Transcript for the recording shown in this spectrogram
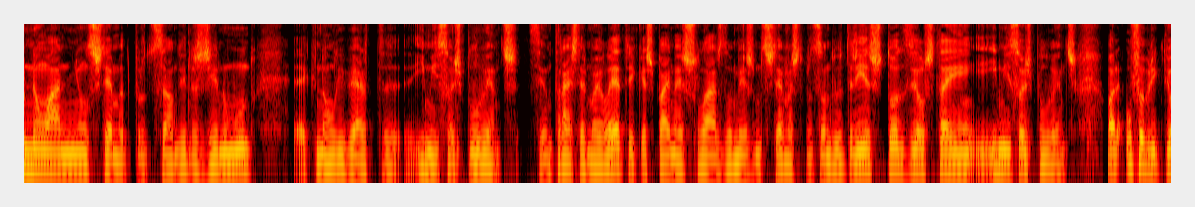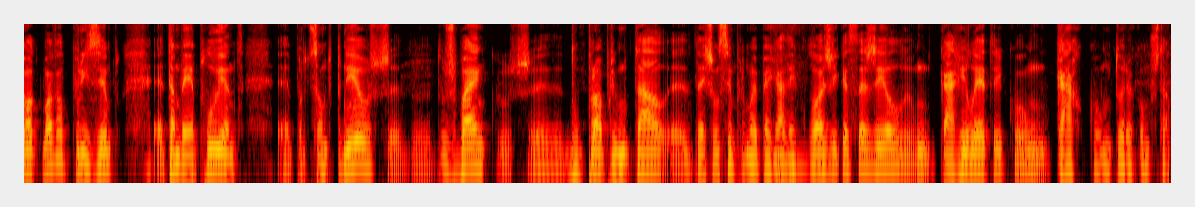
não há nenhum sistema de produção de energia no mundo mundo eh, que não liberte emissões poluentes. Centrais termoelétricas, painéis solares ou mesmo sistemas de produção de baterias, todos eles têm emissões poluentes. Ora, o fabrico de um automóvel, por exemplo, eh, também é poluente. A produção de pneus, eh, dos bancos, do próprio metal, deixam sempre uma pegada ecológica, seja ele um carro elétrico ou um carro com motor a combustão.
